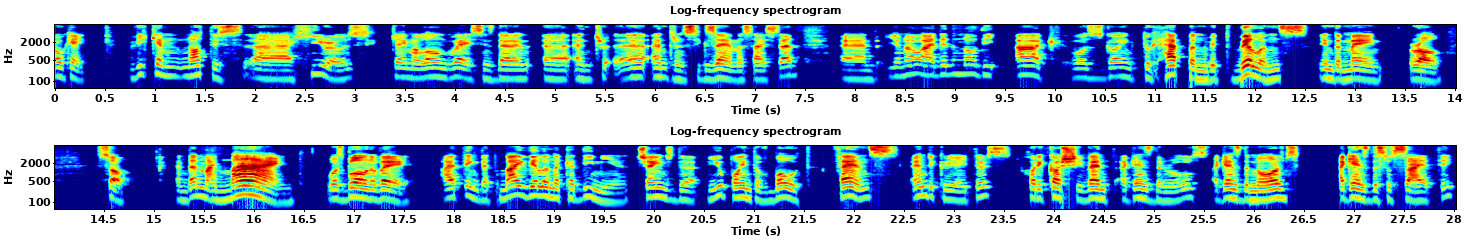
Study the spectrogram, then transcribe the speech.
Okay, we can notice uh, heroes came a long way since their uh, entr- uh, entrance exam, as I said. And you know, I didn't know the arc was going to happen with villains in the main role. So, and then my mind was blown away. I think that My Villain Academia changed the viewpoint of both fans and the creators. Horikoshi went against the rules, against the norms, against the society.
